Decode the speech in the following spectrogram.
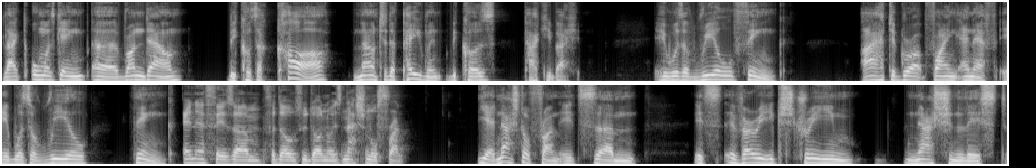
like almost getting uh, run down because a car mounted a pavement because Paki bashing. It was a real thing. I had to grow up fighting NF. It was a real thing. NF is um for those who don't know is National Front. yeah, National Front. It's um, it's a very extreme nationalist.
